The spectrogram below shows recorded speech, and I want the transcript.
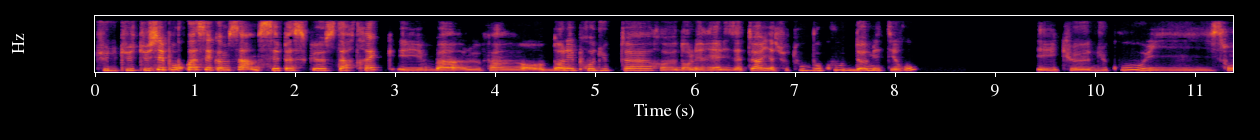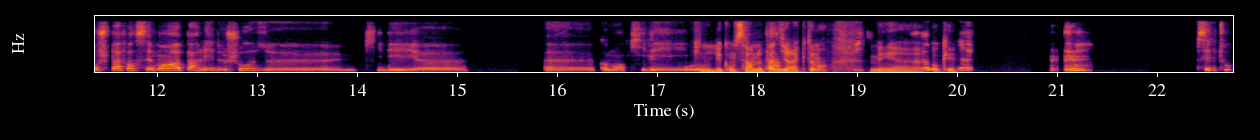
Tu, tu, tu sais pourquoi c'est comme ça? C'est parce que Star Trek, et ben, enfin, dans les producteurs, euh, dans les réalisateurs, il y a surtout beaucoup d'hommes hétéros et que du coup ils songent pas forcément à parler de choses euh, qui les euh, comment qu'il est qui ne les concerne pas directement mais euh, ok. c'est tout.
